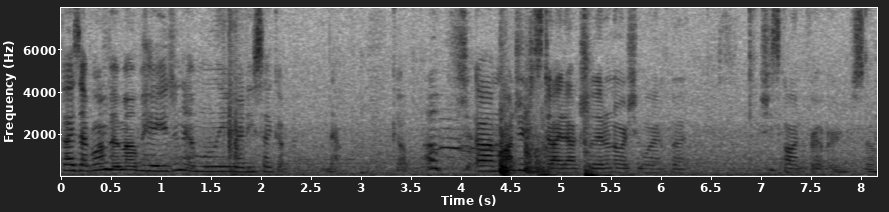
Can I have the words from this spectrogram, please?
Guys, everyone Venmo Paige and Emily. Ready, set, go. Go. Oh, um, Audrey just died actually. I don't know where she went, but she's gone forever. So.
